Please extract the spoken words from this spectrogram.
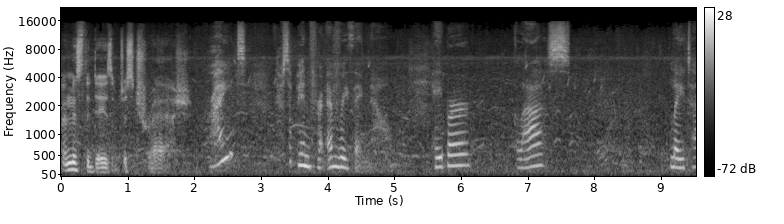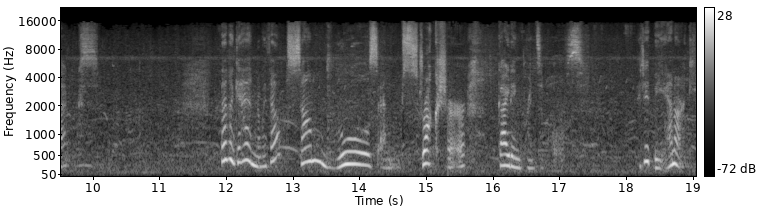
I miss the days of just trash. Right? There's a bin for everything now paper, glass, latex. Then again, without some rules and structure, guiding principles, it'd be anarchy.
